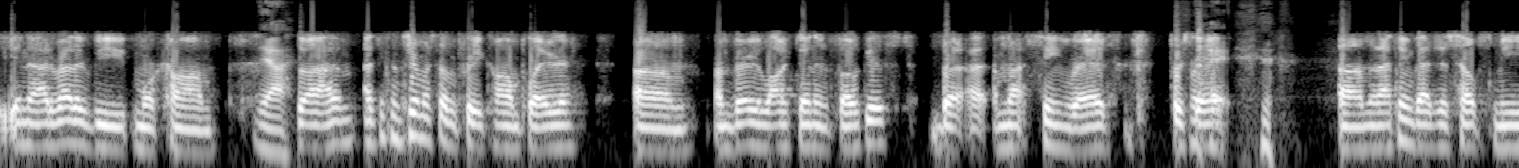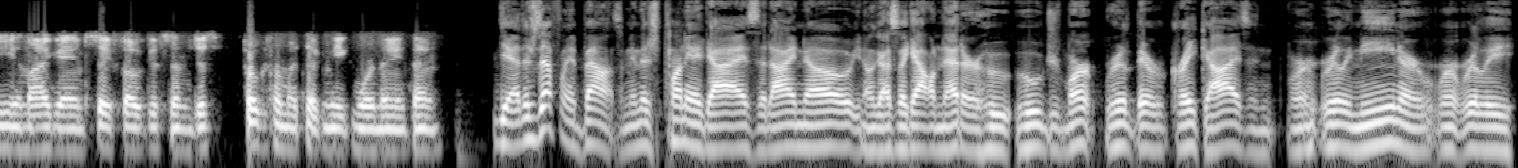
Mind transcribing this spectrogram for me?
you know, I'd rather be more calm. Yeah. So I'm, I consider myself a pretty calm player. Um, I'm very locked in and focused, but I, I'm not seeing red per se. Right. Um, and I think that just helps me in my game stay focused and just focus on my technique more than anything. Yeah, there's definitely a balance. I mean, there's plenty of guys that I know, you know, guys like Al Netter who who just weren't really, they were great guys and weren't really mean or weren't really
